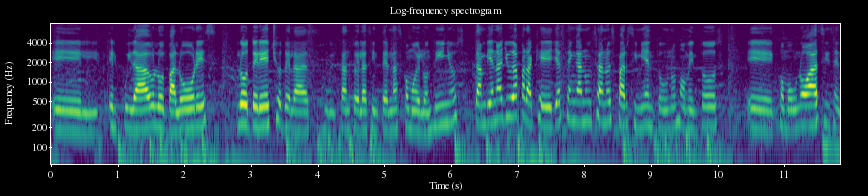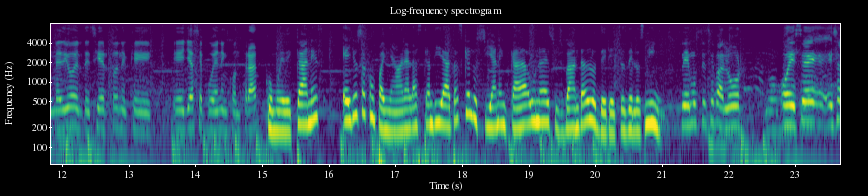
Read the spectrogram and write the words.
el, el, cuidado, los valores, los derechos de las, tanto de las internas como de los niños. También ayuda para que ellas tengan un sano esparcimiento, unos momentos eh, como un oasis en medio del desierto en el que ellas se pueden encontrar. Como edecanes, ellos acompañaban a las candidatas que lucían en cada una de sus bandas los derechos de los niños. Tenemos ese valor o ese, esa,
